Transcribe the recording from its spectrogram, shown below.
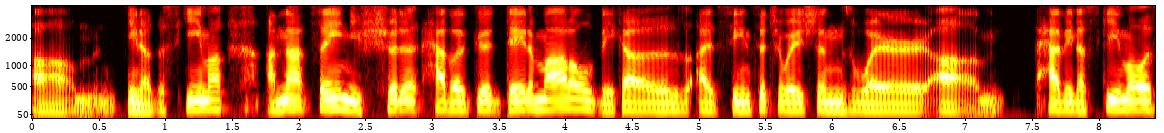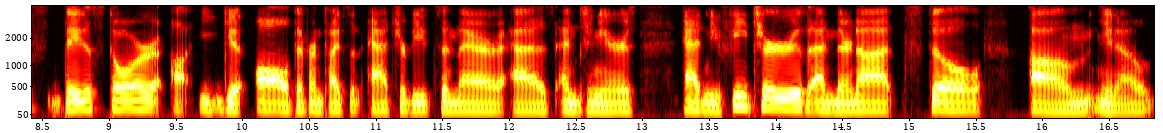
um, you know the schema. I'm not saying you shouldn't have a good data model because i've seen situations where um, having a schemaless data store uh, you get all different types of attributes in there as engineers add new features and they're not still um, you know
